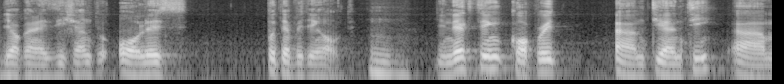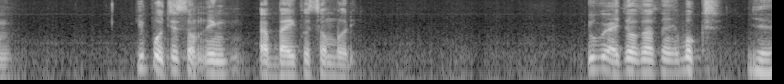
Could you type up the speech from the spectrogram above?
the organization to always put everything out. Mm. The next thing, corporate um, TNT, um, you purchase something, a buy for somebody. You write off that in your books. Yeah.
